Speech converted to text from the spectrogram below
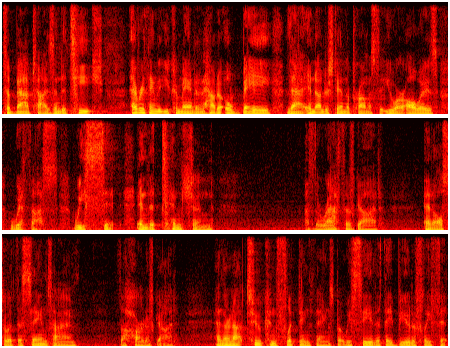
to baptize, and to teach everything that you commanded and how to obey that and understand the promise that you are always with us. We sit in the tension of the wrath of God and also at the same time the heart of God. And they're not two conflicting things, but we see that they beautifully fit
